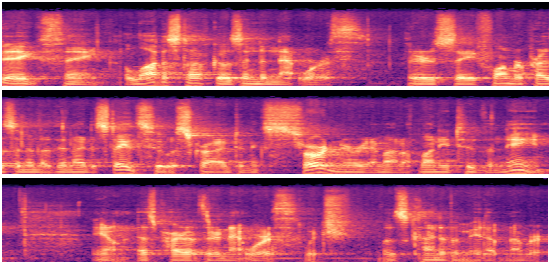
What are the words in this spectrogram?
big thing. A lot of stuff goes into net worth. There's a former president of the United States who ascribed an extraordinary amount of money to the name, you know, as part of their net worth, which was kind of a made up number.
